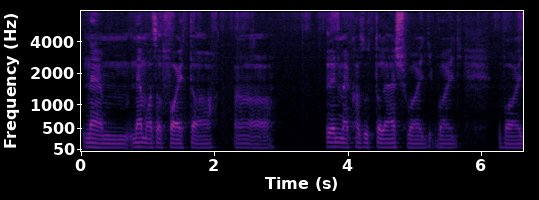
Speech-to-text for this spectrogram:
nem, nem az a fajta uh, önmeghazudtolás, vagy, vagy, vagy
